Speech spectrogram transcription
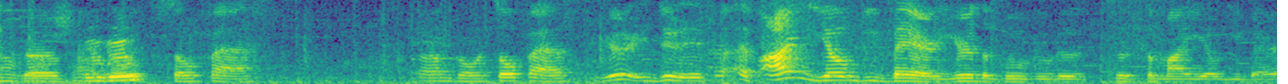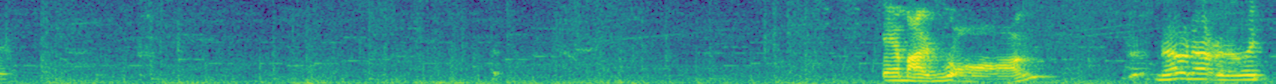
Oh gosh, I'm going so fast. I'm going so fast. You're, dude. If, if I'm Yogi Bear, you're the boo boo to, to, to my Yogi Bear. Am I wrong? No, not really.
